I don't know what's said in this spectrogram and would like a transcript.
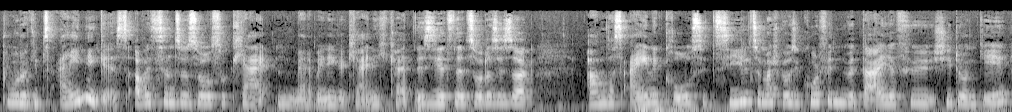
Puh, da gibt es einiges, aber es sind so, so, so klein, mehr oder weniger Kleinigkeiten. Es ist jetzt nicht so, dass ich sage, ähm, das eine große Ziel, zum Beispiel, was ich cool finden würde, da ich ja viel Skitouren gehe,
